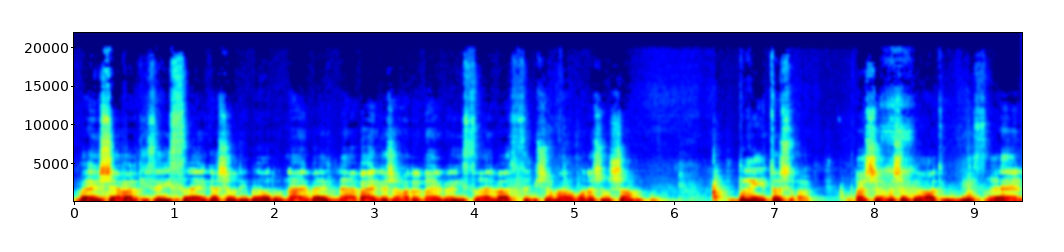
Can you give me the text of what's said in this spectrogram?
וישב על כיסא ישראל כאשר דיבר אדוני, ויבנה הבית לשם אדוני אלוהי ישראל, ואשים שם אהרון אשר שם ברית הש- השם אשר קראתי מבני ישראל.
